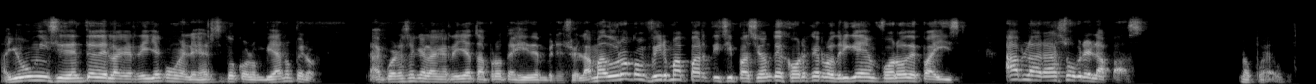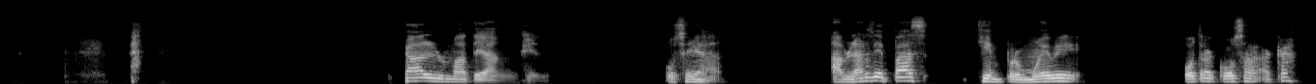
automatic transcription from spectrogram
Hay un incidente de la guerrilla con el ejército colombiano, pero acuérdense que la guerrilla está protegida en Venezuela. Maduro confirma participación de Jorge Rodríguez en foro de país. Hablará sobre la paz. No puedo. Cálmate, Ángel. O sea, hablar de paz, quien promueve otra cosa acá.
